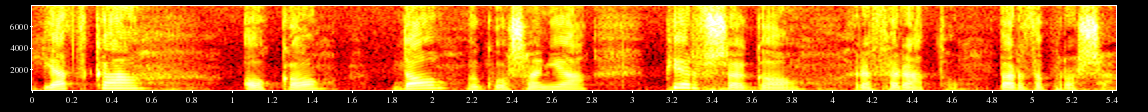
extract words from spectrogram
Jacka Oko do wygłoszenia pierwszego referatu. Bardzo proszę.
